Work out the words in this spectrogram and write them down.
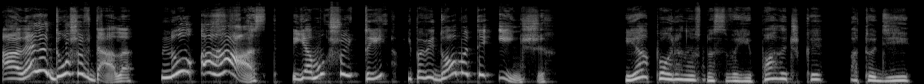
але не дуже вдала. Ну, а гаразд, я мушу йти і повідомити інших. Я поглянув на свої палички, а тоді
